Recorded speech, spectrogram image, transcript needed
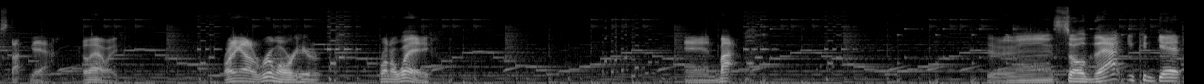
Stop. Yeah, go that way. Running out of room over here run away. And bye. Okay, so that you could get,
